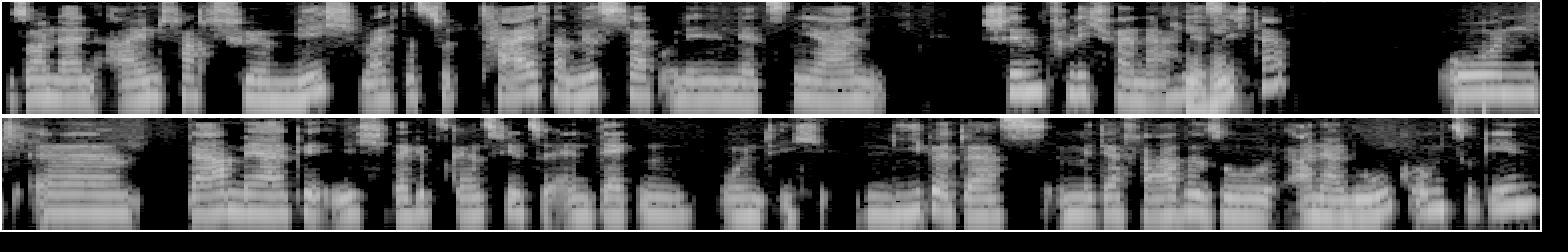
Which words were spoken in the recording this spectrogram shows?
sondern einfach für mich, weil ich das total vermisst habe und in den letzten Jahren schimpflich vernachlässigt habe. Und äh, da merke ich, da gibt's ganz viel zu entdecken und ich liebe das, mit der Farbe so analog umzugehen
